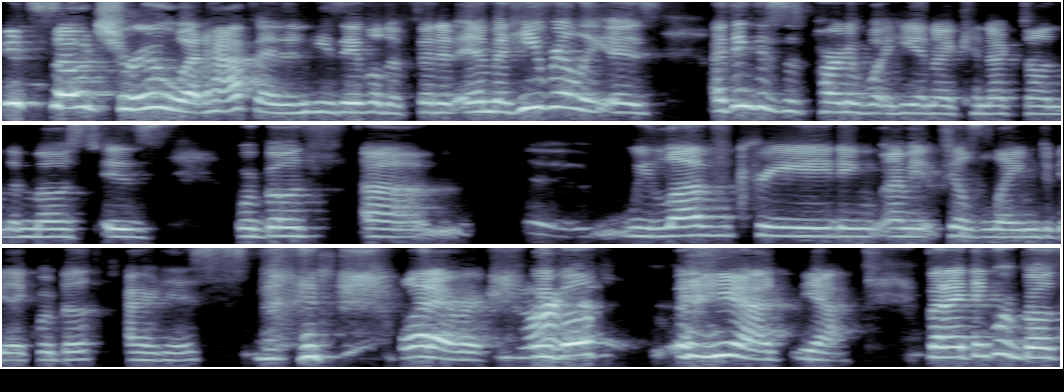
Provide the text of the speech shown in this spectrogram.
it's so true what happened and he's able to fit it in. But he really is, I think this is part of what he and I connect on the most is we're both, um, we love creating. I mean, it feels lame to be like we're both artists, but whatever. We both, yeah, yeah but I think we're both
